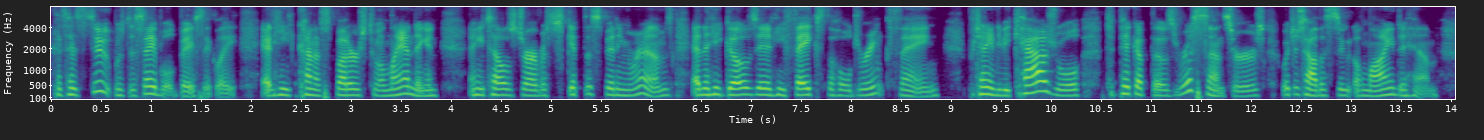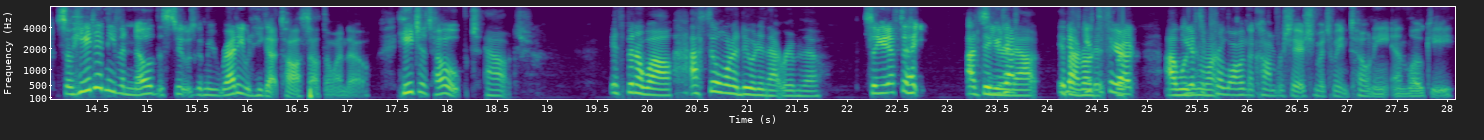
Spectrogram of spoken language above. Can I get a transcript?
because his suit was disabled, basically. And he kind of sputters to a landing, and and he tells Jarvis, "Skip the spinning rims." And then he goes in, he fakes the whole drink thing, pretending to be casual to pick up those wrist sensors, which is how the suit aligned to him. So he didn't even know the suit was going to be ready when he got tossed out the window. He just hoped. Ouch. It's been a while. I still want to do it in that room though. So you'd have to I'd So figure it have- out if I have, you wrote have it. out I you have to want. prolong the conversation between Tony and Loki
